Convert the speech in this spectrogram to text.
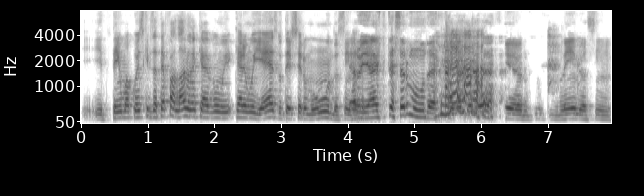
E, e tem uma coisa que eles até falaram, né? Que eram, que eram o Yes do terceiro mundo, assim. Era o Yes do terceiro mundo, é. Eu lembro, assim.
